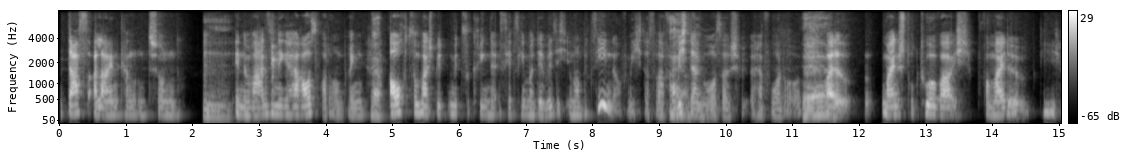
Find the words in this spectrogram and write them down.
das allein kann uns schon Mhm. in eine wahnsinnige Herausforderung bringen. Ja. Auch zum Beispiel mitzukriegen, da ist jetzt jemand, der will sich immer beziehen auf mich. Das war für Ah, mich okay. eine große. Ja, ja, ja. Weil meine Struktur war, ich vermeide die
